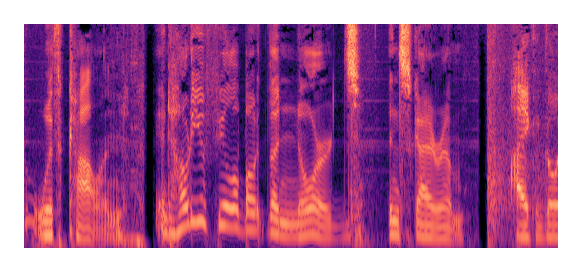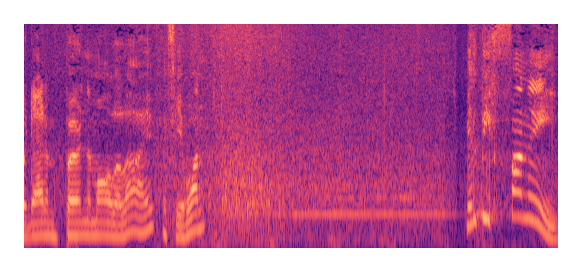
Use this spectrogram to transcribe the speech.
with Colin. And how do you feel about the Nords in Skyrim? I could go down and burn them all alive if you want. It'll be funny.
